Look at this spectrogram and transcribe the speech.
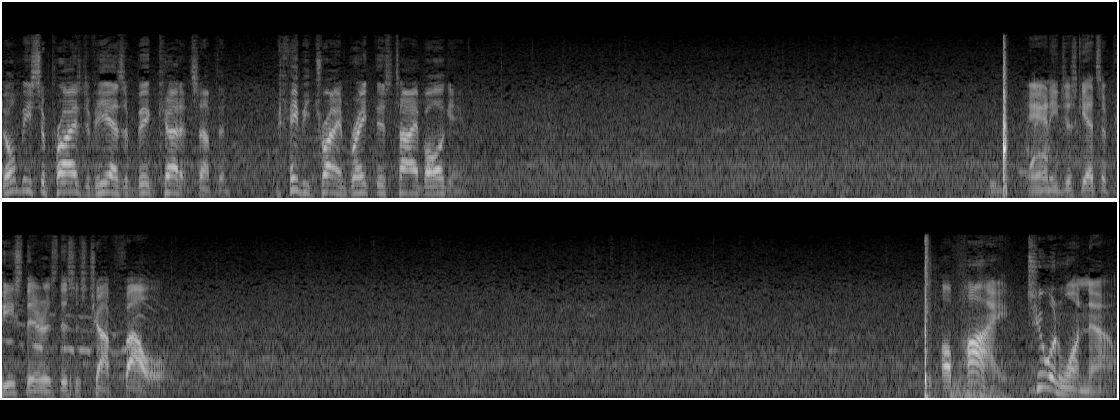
don't be surprised if he has a big cut at something. Maybe try and break this tie ball game. And he just gets a piece there as this is chopped foul. Up high, two and one now.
